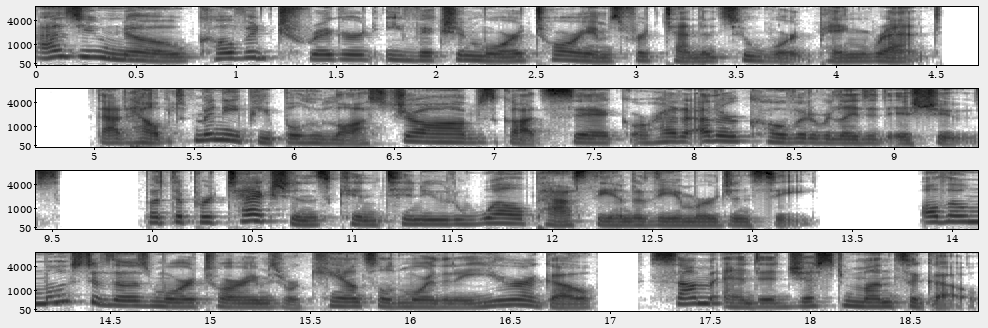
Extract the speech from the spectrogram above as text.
As you know, COVID triggered eviction moratoriums for tenants who weren't paying rent. That helped many people who lost jobs, got sick, or had other COVID related issues. But the protections continued well past the end of the emergency. Although most of those moratoriums were canceled more than a year ago, some ended just months ago.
